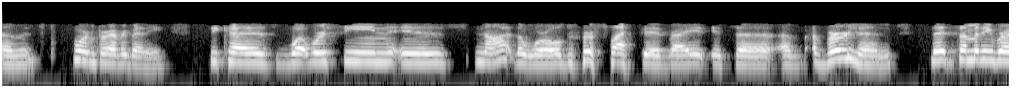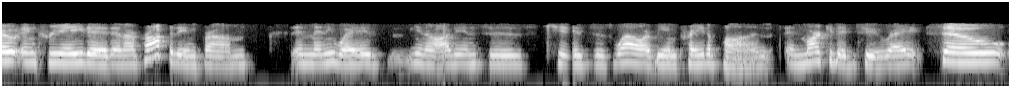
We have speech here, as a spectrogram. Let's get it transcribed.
Um, it's important for everybody because what we're seeing is not the world reflected, right? It's a, a, a version that somebody wrote and created and are profiting from. In many ways, you know, audiences, kids as well are being preyed upon and marketed to, right? So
